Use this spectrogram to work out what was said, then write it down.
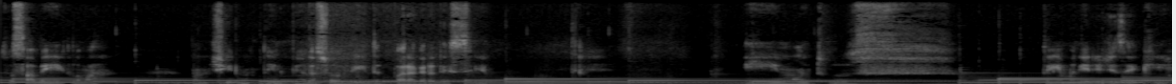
só sabem reclamar. Não tira um tempinho da sua vida para agradecer. Muitos têm a mania de dizer que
